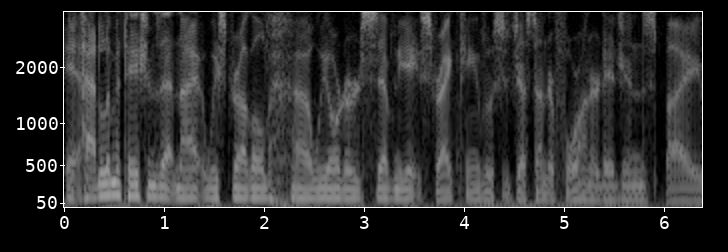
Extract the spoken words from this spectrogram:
It had limitations that night. We struggled. Uh, we ordered 78 strike teams, which is just under 400 engines by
